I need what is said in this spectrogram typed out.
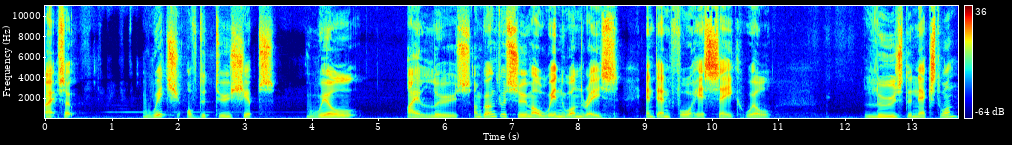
Alright, so which of the two ships will I lose? I'm going to assume I'll win one race and then for his sake will lose the next one.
